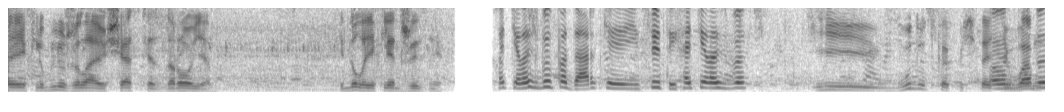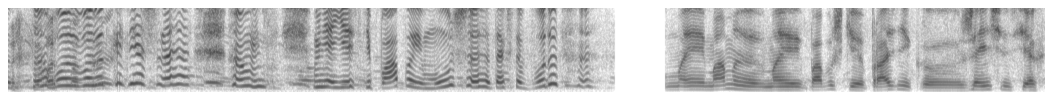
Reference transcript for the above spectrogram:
Я их люблю, желаю счастья, здоровья и долгих лет жизни. Хотелось бы подарки и цветы хотелось бы. И будут, как вы считаете, Э, вам Будут, будут, будут, конечно. У меня есть и папа, и муж, так что будут. У моей мамы, моей бабушки праздник, э, женщин всех.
